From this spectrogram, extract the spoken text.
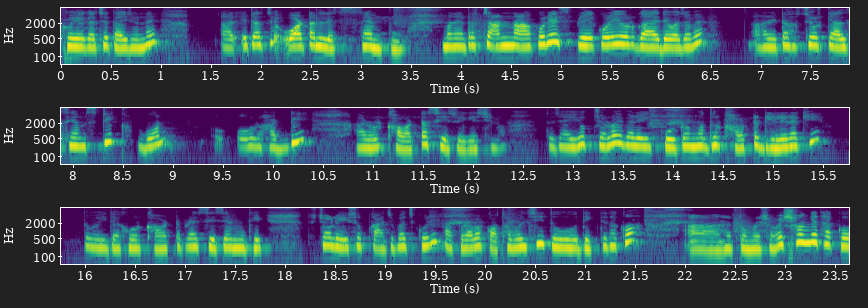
হয়ে গেছে তাই জন্যে। আর এটা হচ্ছে ওয়াটারলেস শ্যাম্পু মানে এটা চান না করে স্প্রে করেই ওর গায়ে দেওয়া যাবে। আর এটা হচ্ছে ওর ক্যালসিয়াম স্টিক বোন ওর হাড্ডি আর ওর খাবারটা শেষ হয়ে গেছিল। তো যাই হোক, চলো এবার এই কৌটোর মধ্যে ওর খাবারটা ঢেলে রাখি। তো এই দেখো, ওর খাবারটা প্রায় শেষের মুখেই তো চলো এইসব কাজ বাজ করি, তারপর আবার কথা বলছি। তো দেখতে থাকো, আর তোমরা সবাই সঙ্গে থাকো।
